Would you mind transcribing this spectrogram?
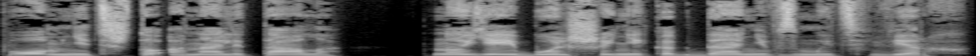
помнить, что она летала, но ей больше никогда не взмыть вверх.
